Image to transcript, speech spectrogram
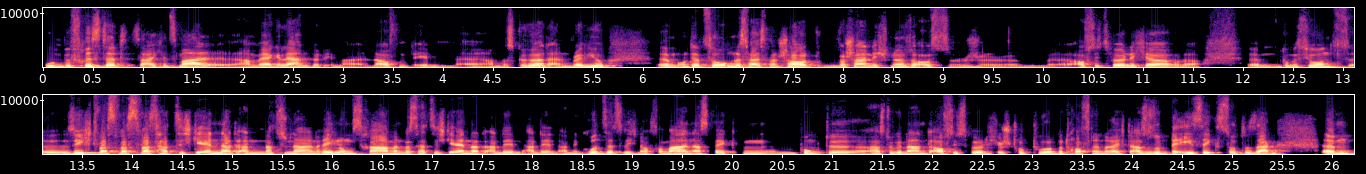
unbefristet, sage ich jetzt mal, haben wir ja gelernt, wird immer laufend eben, äh, haben wir es gehört, ein Review ähm, unterzogen. Das heißt, man schaut wahrscheinlich ne, so aus äh, aufsichtsbehördlicher oder ähm, Kommissionssicht, was, was, was hat sich geändert an nationalen Regelungsrahmen, was hat sich geändert an den, an den, an den grundsätzlichen, auch formalen Aspekten. Punkte hast du genannt, aufsichtsbehördliche Strukturen, Betroffenenrechte, also so Basics sozusagen. Ähm,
